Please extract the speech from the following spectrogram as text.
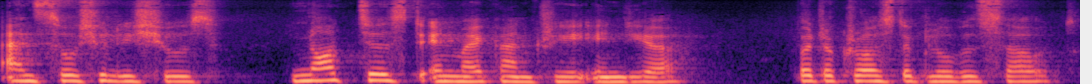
and social issues, not just in my country, India, but across the global south.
